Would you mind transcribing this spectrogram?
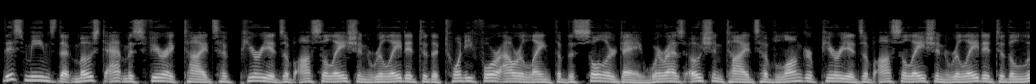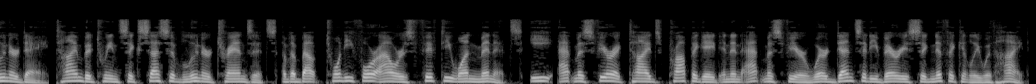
This means that most atmospheric tides have periods of oscillation related to the 24-hour length of the solar day whereas ocean tides have longer periods of oscillation related to the lunar day time between successive lunar transits of about 24 hours 51 minutes. E atmospheric tides propagate in an atmosphere where density varies significantly with height.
